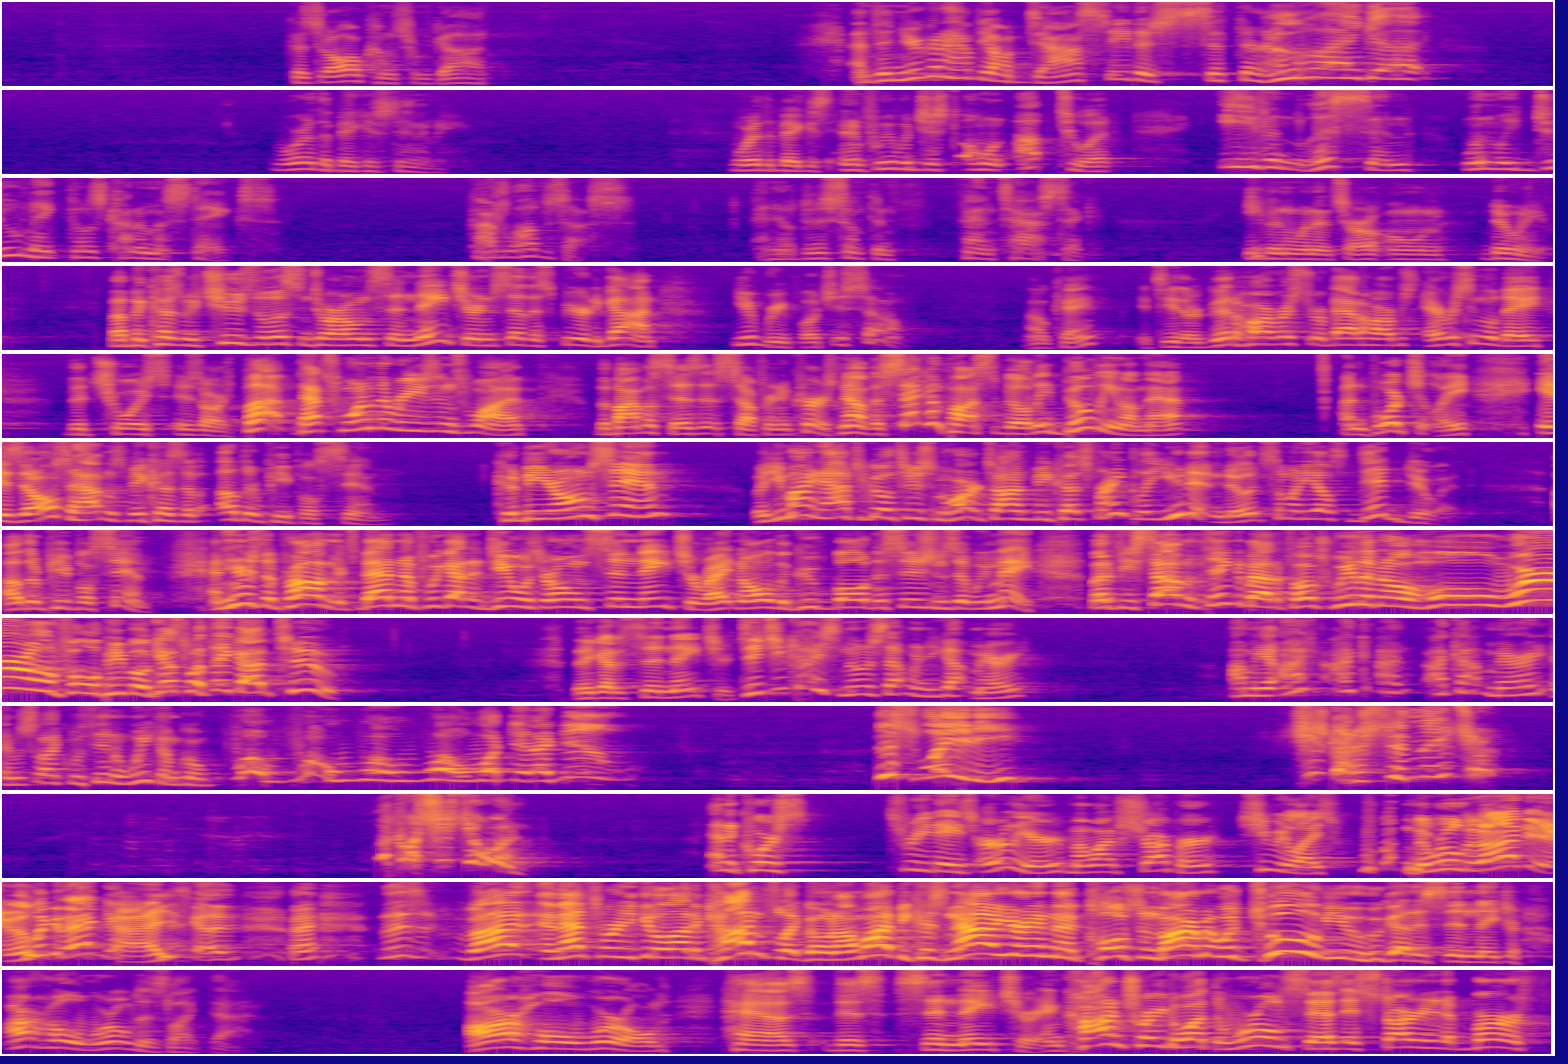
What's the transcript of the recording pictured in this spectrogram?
Because it all comes from God. And then you're going to have the audacity to sit there, oh my God we're the biggest enemy. We're the biggest. And if we would just own up to it, even listen when we do make those kind of mistakes, God loves us. And He'll do something fantastic, even when it's our own doing. But because we choose to listen to our own sin nature instead of the Spirit of God, you reap what you sow. Okay? It's either a good harvest or a bad harvest. Every single day, the choice is ours. But that's one of the reasons why the Bible says that suffering occurs. Now, the second possibility, building on that, unfortunately, is it also happens because of other people's sin. Could be your own sin, but you might have to go through some hard times because, frankly, you didn't do it, somebody else did do it. Other people's sin. And here's the problem it's bad enough we got to deal with our own sin nature, right? And all the goofball decisions that we make. But if you stop and think about it, folks, we live in a whole world full of people. Guess what they got too? They got a sin nature. Did you guys notice that when you got married? I mean, I, I, I got married, and it was like within a week, I'm going, whoa, whoa, whoa, whoa, what did I do? This lady She's got a sin nature. Look what she's doing. And of course, three days earlier, my wife Sharper, she realized, what in the world did I do? Look at that guy. He's got right. This, right? And that's where you get a lot of conflict going on. Why? Because now you're in a close environment with two of you who got a sin nature. Our whole world is like that. Our whole world has this sin nature. And contrary to what the world says, it started at birth.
